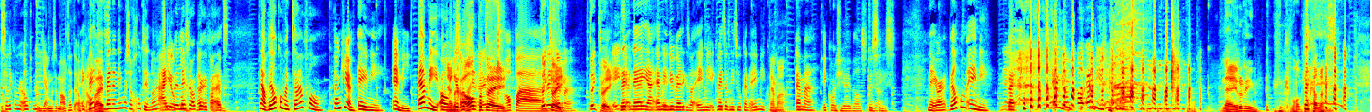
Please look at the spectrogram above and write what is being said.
Zal ik hem weer openen? Jij moet hem altijd openen. Ik weet, Altijd. ik ben er niet meer zo goed in hoor. Ah, joh, ik lig er ook weer Hup, even pak uit. Nou, welkom aan tafel, Dank je. Amy. Emmy. Emmy, oh ja, hier. dan ga hoppatee. Hoppa. Take twee. Emmen. Take 2. E- De- Em- nee, ja, Emmy, E- nu weet ik het wel. Amy. Ik weet ook niet hoe ik aan Amy kom. Emma. Emma, Ik corrigeer je wel eens. precies. Nee hoor, welkom Amy. Nee. Bij... Emmy. Oh, Emmy. Nee, Rolien. Kom op, je kan het.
